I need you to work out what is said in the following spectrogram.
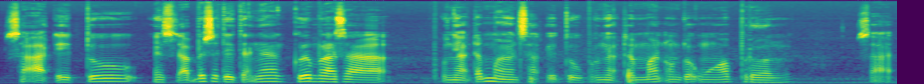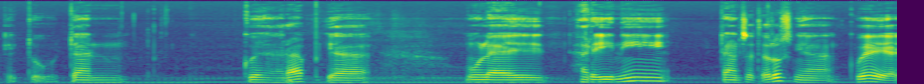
saat itu ya tapi setidaknya gue merasa punya teman saat itu punya teman untuk ngobrol saat itu. Dan gue harap ya mulai hari ini dan seterusnya gue ya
